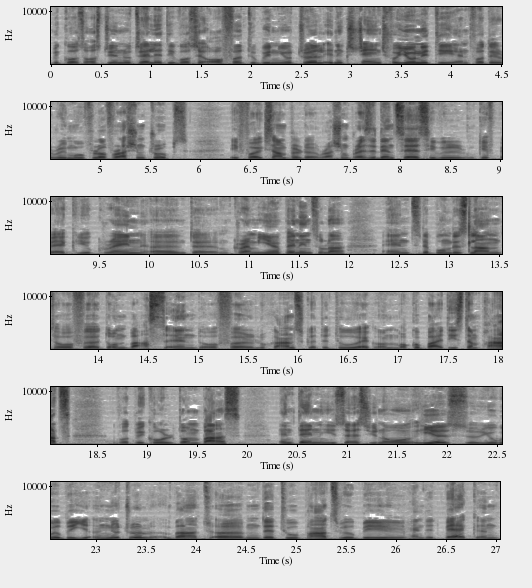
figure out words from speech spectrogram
because Austrian neutrality was an offer to be neutral in exchange for unity and for the removal of Russian troops. If, for example, the Russian president says he will give back Ukraine, uh, the Crimea Peninsula, and the Bundesland of uh, Donbass and of uh, Luhansk, the two um, occupied eastern parts, what we call Donbass, and then he says, you know, here's uh, you will be neutral, but um, the two parts will be handed back, and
